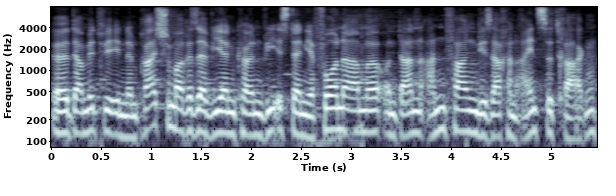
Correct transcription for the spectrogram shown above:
damit wir Ihnen den Preis schon mal reservieren können, wie ist denn Ihr Vorname und dann anfangen, die Sachen einzutragen,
